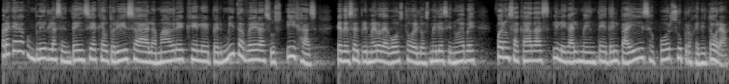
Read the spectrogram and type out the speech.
para que haga cumplir la sentencia que autoriza a la madre que le permita ver a sus hijas que desde el primero de agosto del 2019 fueron sacadas ilegalmente del país por su progenitora.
